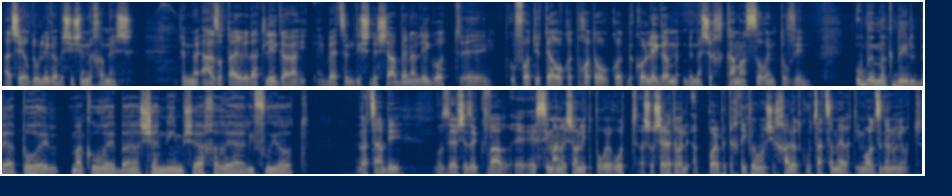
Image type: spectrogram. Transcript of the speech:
עד שירדו ליגה ב-65. ומאז אותה ירידת ליגה, היא בעצם דשדשה בין הליגות, אה, תקופות יותר ארוכות, פחות ארוכות, בכל ליגה, במשך כמה עשורים טובים. ובמקביל בהפועל, מה קורה בשנים שאחרי האליפויות? רצה בי עוזב, שזה כבר אה, אה, סימן ראשון להתפוררות השושלת, אבל הפועל פתח תקווה ממשיכה להיות קבוצה צמרת, עם עוד סגנויות.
